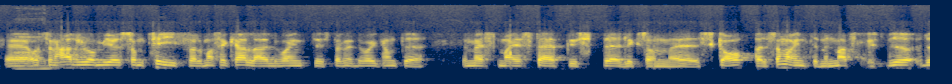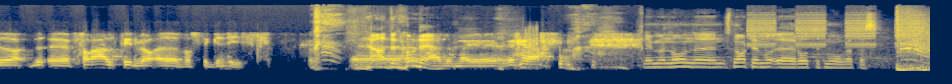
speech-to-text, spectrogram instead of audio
Eh, och sen hade de ju som TIF, eller man ska kalla det, var inte, det var ju kanske inte det mest majestätiskt eh, liksom, eh, skapelsen var inte, men Mats du, du, du, eh, för alltid vår överste gris. Hade de det? Hade man ju, ja. Nej, men någon, snart är råttet mogat alltså.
